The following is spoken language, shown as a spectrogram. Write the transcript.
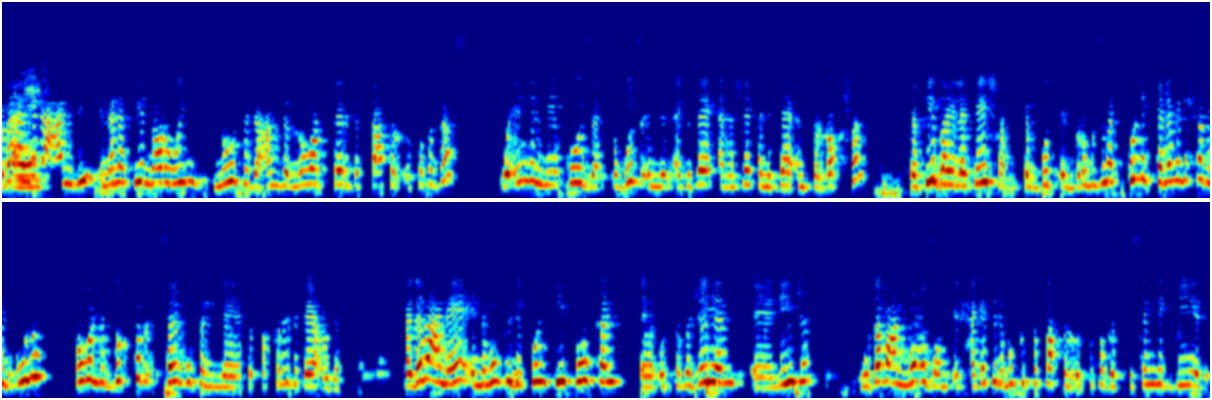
فبقى تمام. هنا عندي إن أنا في narrowing noted عند ال lower third بتاعت ال esophagus وإن ال mucosa في جزء من الأجزاء أنا شايفة إن فيها interruption ففي dilatation في الجزء ال proximal. كل الكلام اللي إحنا بنقوله هو اللي الدكتور صايغه في في التقرير بتاعه ده. فده معناه إن ممكن يكون في focal esophageal lesion وطبعا معظم الحاجات اللي ممكن تطلع في الاسوفاجس في سن كبير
